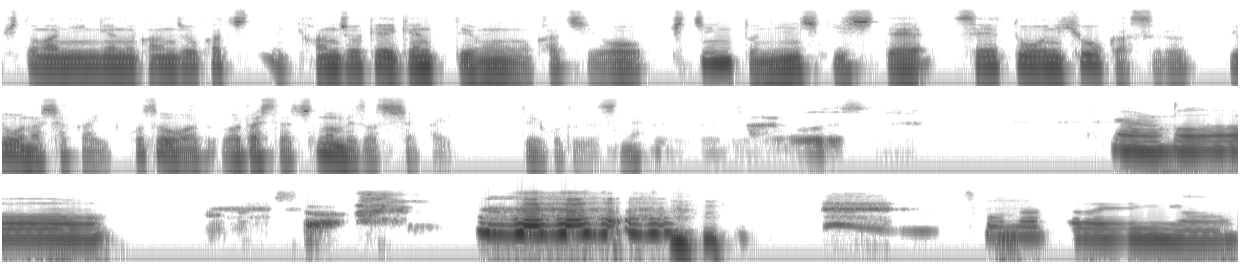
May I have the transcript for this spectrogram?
人が人間の感情価値感情経験っていうものの価値をきちんと認識して正当に評価するような社会こそわ私たちの目指す社会ということですね。うんなるほどですね。なるほど。そうなったらいいな。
